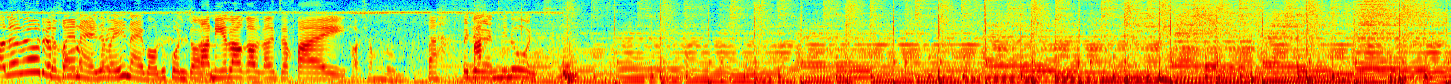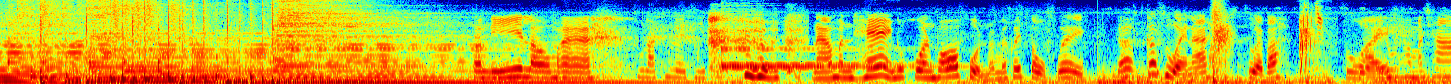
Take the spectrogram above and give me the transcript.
ะเร็วๆเดี๋ยวจะไปไหนจะไปที่ไหนบอกทุกคนก่อน ตอนนี้เรากำลังจะไปเขาช่องลมไปไปเจอกันที่นู่นตอนนี้เรามาทุรักทุเลทิพย์น้ำมันแห้งทุกคนเพราะว่าฝนมันไม่ค่อยตกเว้ยก็ก็สวยนะ สวยปะ สวยดูธรรมชา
